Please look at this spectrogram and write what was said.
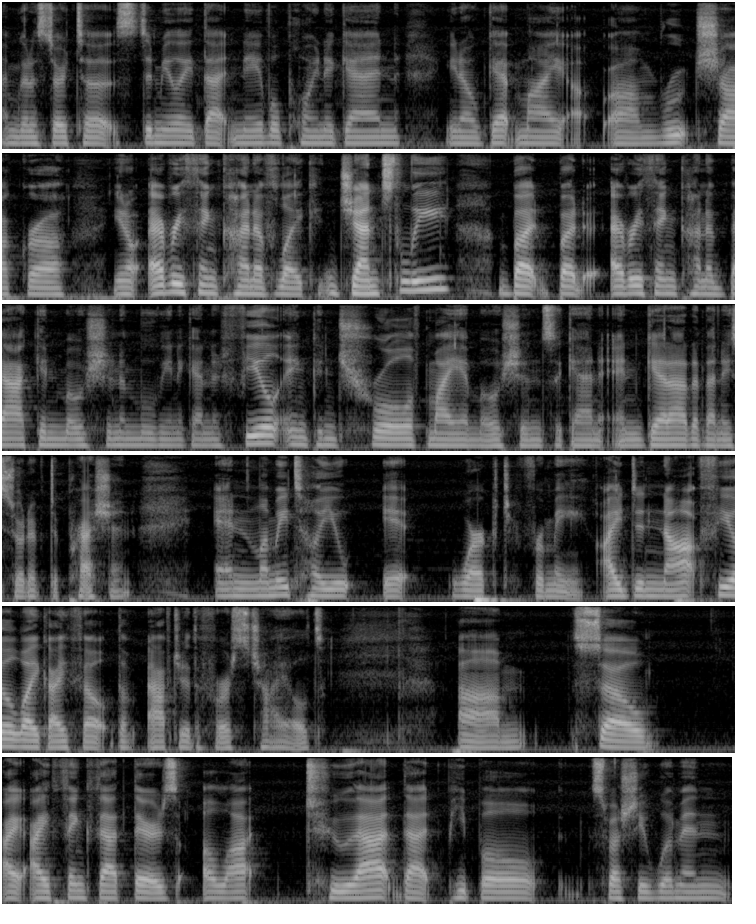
I'm going to start to stimulate that navel point again, you know, get my um, root chakra, you know, everything kind of like gently, but but everything kind of back in motion and moving again and feel in control of my emotions again and get out of any sort of depression. And let me tell you, it worked for me. I did not feel like I felt the, after the first child. Um, so I, I think that there's a lot to that that people especially women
